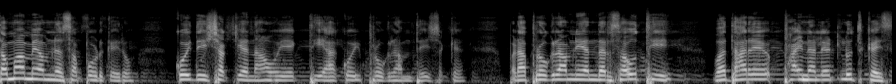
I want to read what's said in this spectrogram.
તમામે અમને સપોર્ટ કર્યો. કોઈ દી શક્ય ના હોય, એકથી આ કોઈ પ્રોગ્રામ થઈ શકે. પણ આ પ્રોગ્રામની અંદર સૌથી વધારે ફાઇનલ એટલું જ કહીશ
